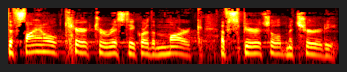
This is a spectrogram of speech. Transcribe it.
the final characteristic or the mark of spiritual maturity.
